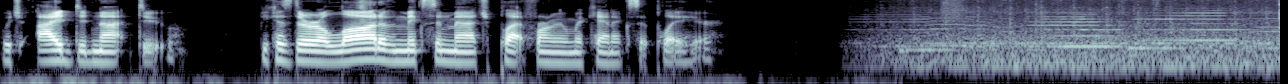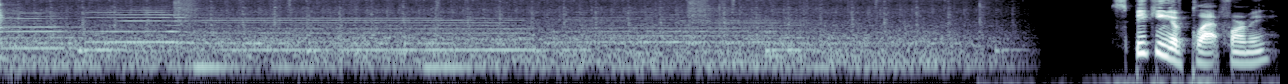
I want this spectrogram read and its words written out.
which I did not do, because there are a lot of mix and match platforming mechanics at play here. Speaking of platforming,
